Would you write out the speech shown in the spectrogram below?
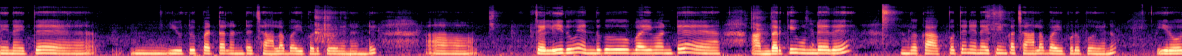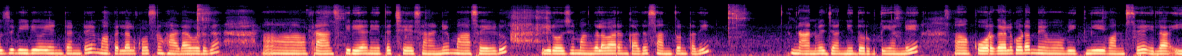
నేనైతే యూట్యూబ్ పెట్టాలంటే చాలా భయపడిపోయానండి. తెలీదు. ఎందుకు భయం అంటే అందరికీ ఉండేదే. ఇంకా కాకపోతే నేనైతే ఇంకా చాలా భయపడిపోయాను. ఈరోజు వీడియో ఏంటంటే మా పిల్లల కోసం హడావుడిగా ఫ్రాన్స్ బిర్యానీ అయితే చేశానండి. మా సైడు ఈరోజు మంగళవారం కాదు సంత ఉంటుంది. నాన్ వెజ్ అన్నీ దొరుకుతాయండి. కూరగాయలు కూడా మేము వీక్లీ వన్సే ఇలా ఈ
